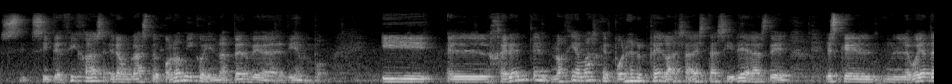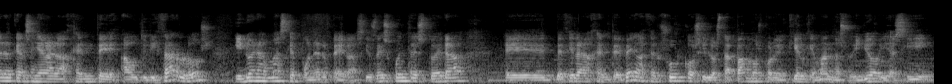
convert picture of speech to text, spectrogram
si, si te fijas, era un gasto económico y una pérdida de tiempo. Y el gerente no hacía más que poner pegas a estas ideas de es que le voy a tener que enseñar a la gente a utilizarlos y no era más que poner pegas. Si os dais cuenta esto era eh, decirle a la gente ven a hacer surcos y los tapamos porque aquí el que manda soy yo y así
